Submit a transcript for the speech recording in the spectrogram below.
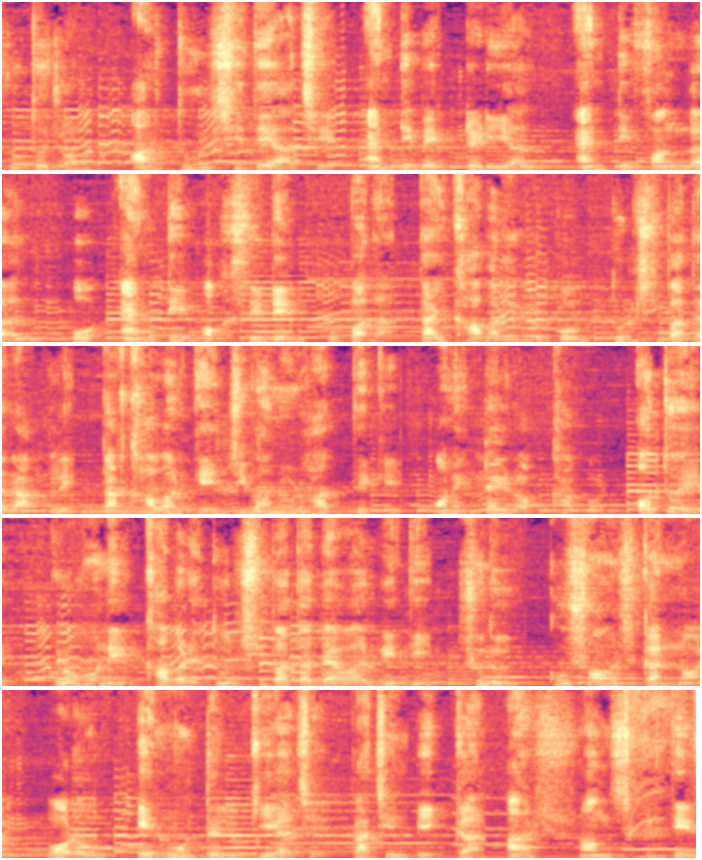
দ্রুত জন্ম। আর তুলসীতে আছে অ্যান্টিব্যাকটেরিয়াল, অ্যান্টিফাঙ্গাল ও অ্যান্টিঅক্সিডেন্ট উপাদান। তাই খাবারের উপর তুলসী পাতা রাখলে তা খাবারকে জীবাণুর হাত থেকে অনেকটাই রক্ষা করে। অতএব গ্রহণে খাবারে তুলসী পাতা দেওয়ার রীতি শুধু কুসংস্কার নয়, বরং এর মধ্যে লুকিয়ে আছে প্রাচীন বিজ্ঞান আর সংস্কৃতির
